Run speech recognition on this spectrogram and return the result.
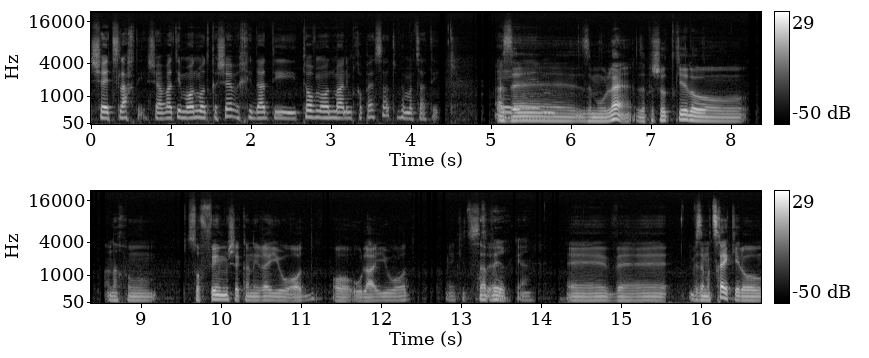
שהצלחתי, שעבדתי מאוד מאוד קשה וחידדתי טוב מאוד מה אני מחפשת, ומצאתי. אז אה, זה- זה מעולה, זה פשוט כאילו, אנחנו צופים שכנראה יהיו עוד, או אולי יהיו עוד. סביר, כן. אה, ו- וזה מצחיק, כאילו,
